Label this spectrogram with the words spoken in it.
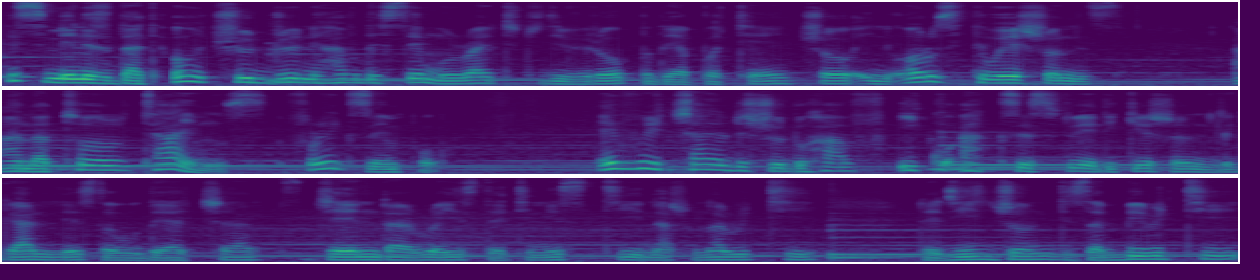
This means that all children have the same right to develop their potential in all situations and at all times. For example, every child should have equal access to education regardless of their child's gender, race, ethnicity, nationality, religion, disability,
